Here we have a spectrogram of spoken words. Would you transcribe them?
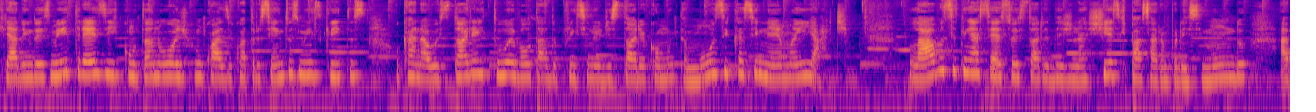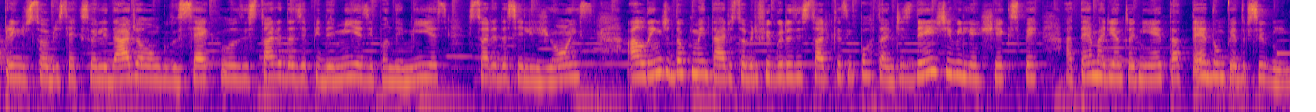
Criado em 2013 e contando hoje com quase 400 mil inscritos, o canal História e Tu é voltado para o ensino de história com muita música, cinema e arte. Lá você tem acesso à história das dinastias que passaram por esse mundo, aprende sobre sexualidade ao longo dos séculos, história das epidemias e pandemias, história das religiões, além de documentários sobre figuras históricas importantes, desde William Shakespeare até Maria Antonieta até Dom Pedro II.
